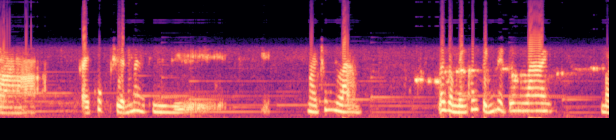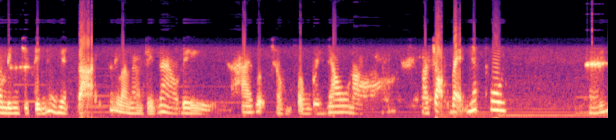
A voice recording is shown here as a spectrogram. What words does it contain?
Mà cái cuộc chiến này thì nói chung là bây giờ mình không tính về tương lai, mà mình chỉ tính ở hiện tại, tức là làm thế nào để hai vợ chồng sống với nhau nó nó trọn vẹn nhất thôi. Đấy.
